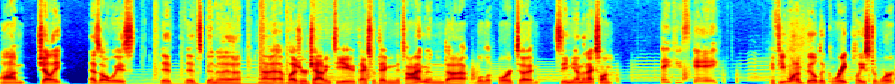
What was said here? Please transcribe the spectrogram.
Um, Shelley, as always, it, has been a, a pleasure chatting to you. Thanks for taking the time, and uh, we'll look forward to seeing you on the next one. Thank you, Skai. If you want to build a great place to work,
